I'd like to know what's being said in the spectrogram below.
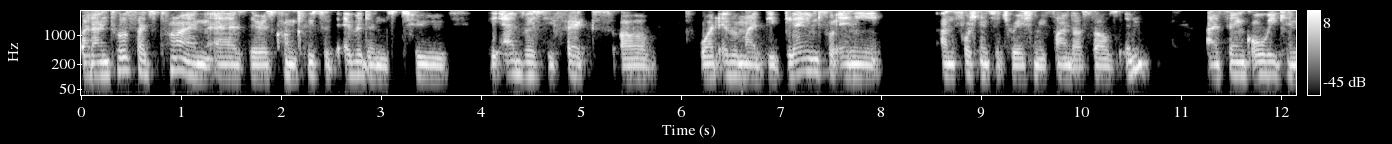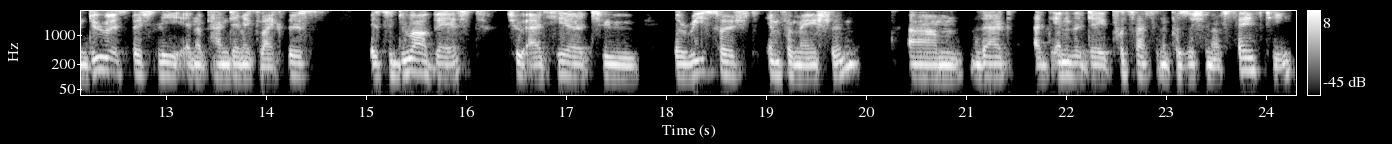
But until such time as there is conclusive evidence to the adverse effects of whatever might be blamed for any unfortunate situation we find ourselves in. I think all we can do, especially in a pandemic like this, is to do our best to adhere to the researched information um, that at the end of the day puts us in a position of safety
